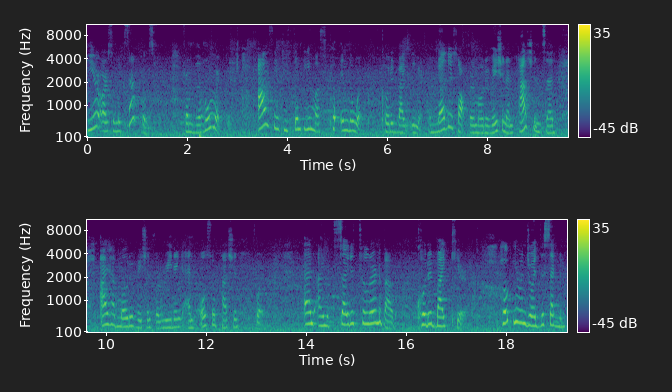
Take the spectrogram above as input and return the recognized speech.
Here are some examples from the homework page. I think you simply must put in the work, quoted by Emir. Another thought for motivation and passion said, I have motivation for reading and also passion for it. And I'm excited to learn about it, quoted by Kira. Hope you enjoyed this segment.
